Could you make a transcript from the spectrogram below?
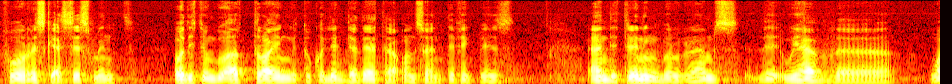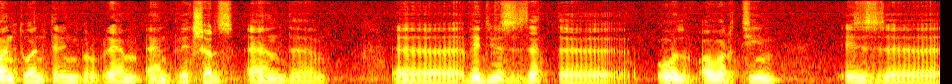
for risk assessment. Auditing, we are trying to collect the data on scientific base, and the training programs, the, we have uh, one-to-one training program and lectures and um, uh, videos that uh, all of our team is uh,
